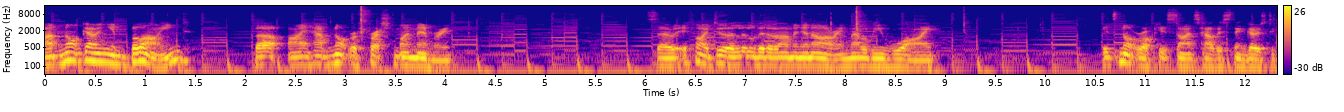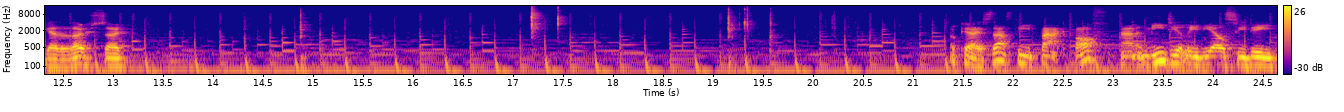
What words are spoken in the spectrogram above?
I'm not going in blind, but I have not refreshed my memory. So if I do a little bit of umming and ahhing, that'll be why. It's not rocket science how this thing goes together though, so Okay, so that's the back off, and immediately the LCD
